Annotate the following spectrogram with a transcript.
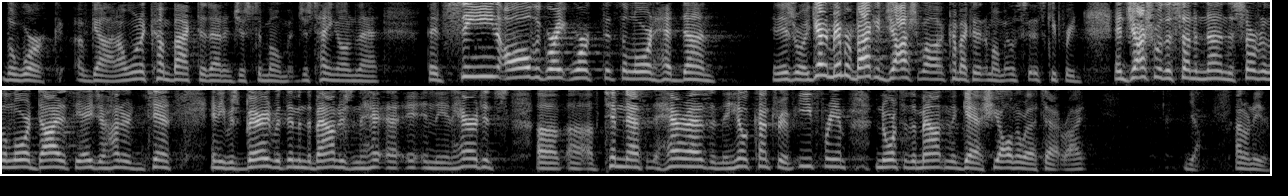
the work of God. I want to come back to that in just a moment. Just hang on to that. They'd seen all the great work that the Lord had done in Israel. You got to remember back in Joshua, I'll come back to that in a moment. Let's, let's keep reading. And Joshua the son of Nun, the servant of the Lord, died at the age of 110, and he was buried with them in the boundaries in the, uh, in the inheritance of, uh, of Timnath and Heres in the hill country of Ephraim, north of the mountain of Gaash. You all know where that's at, right? I don't either.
